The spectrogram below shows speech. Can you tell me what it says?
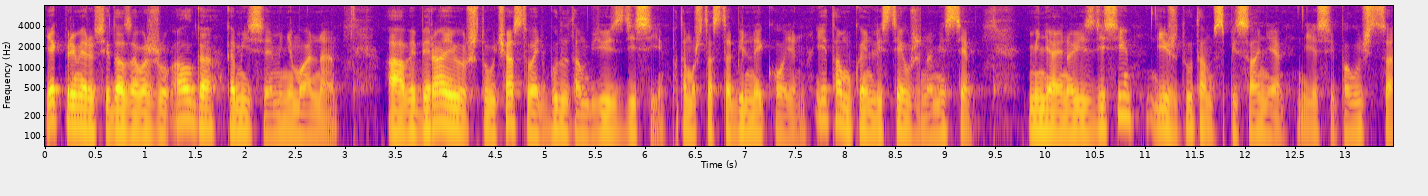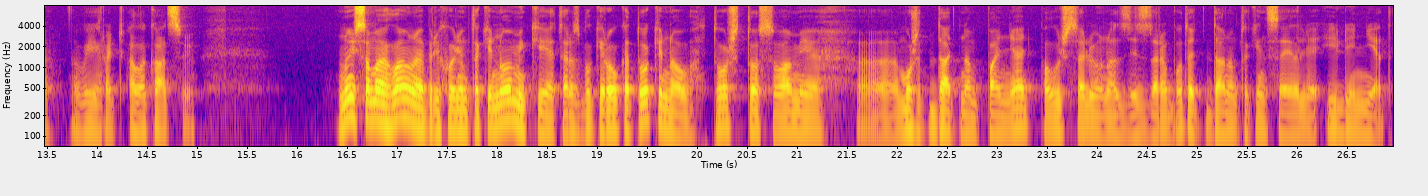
Я, к примеру, всегда завожу Algo, комиссия минимальная, а выбираю, что участвовать буду там в USDC, потому что стабильный коин. И там в CoinList е уже на месте меняю на USDC и жду там списания, если получится выиграть аллокацию. Ну и самое главное, переходим к токеномике, это разблокировка токенов, то, что с вами может дать нам понять, получится ли у нас здесь заработать в данном токен сейле или нет.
